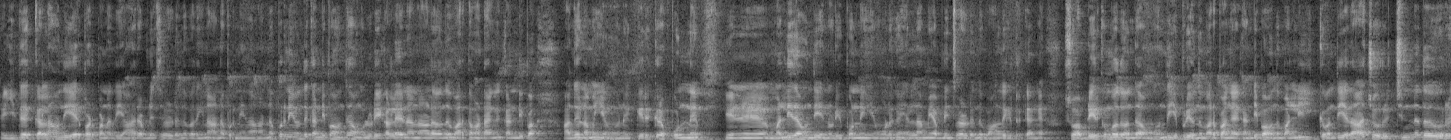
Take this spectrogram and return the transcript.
இதுக்கெல்லாம் வந்து ஏற்பாடு பண்ணது யார் அப்படின்னு சொல்லிட்டு வந்து பார்த்தீங்கன்னா அன்னபூர்ணி தான். அன்னபூர்ணி வந்து கண்டிப்பாக வந்து அவங்களுடைய கல்யாண அதனால் வந்து மறக்க மாட்டாங்க. கண்டிப்பாக அதுவும் இல்லாமல் எனக்கு இருக்கிற பொண்ணு என் மல்லி தான் வந்து என்னுடைய பொண்ணு என் உலகம் எல்லாமே அப்படின்னு சொல்லிட்டு வந்து வாழ்ந்துக்கிட்டு இருக்காங்க. ஸோ அப்படி இருக்கும்போது வந்து அவங்க வந்து எப்படி வந்து மறப்பாங்க? கண்டிப்பாக வந்து மல்லிக்கு வந்து ஏதாச்சும் ஒரு சின்னதாக ஒரு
